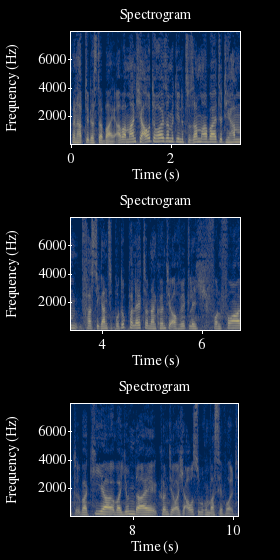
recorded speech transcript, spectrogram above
Dann habt ihr das dabei. Aber manche Autohäuser, mit denen ihr zusammenarbeitet, die haben fast die ganze Produktpalette und dann könnt ihr auch wirklich von Ford über Kia, über Hyundai, könnt ihr euch aussuchen, was ihr wollt.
